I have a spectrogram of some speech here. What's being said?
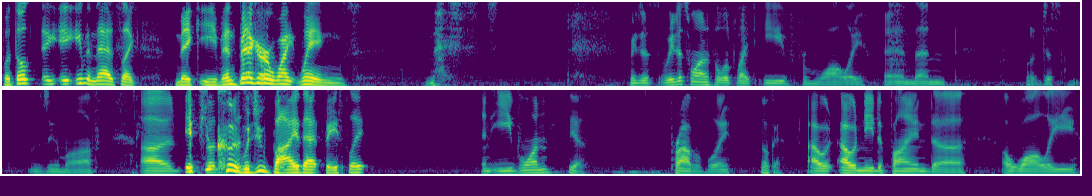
But those, even that, it's like make even bigger white wings. we just we just want it to look like Eve from WALL-E, and then we'll just zoom off. Uh, If you so could, this- would you buy that faceplate? an Eve one? Yes. Probably. Okay. I would I would need to find uh, a WALL-E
